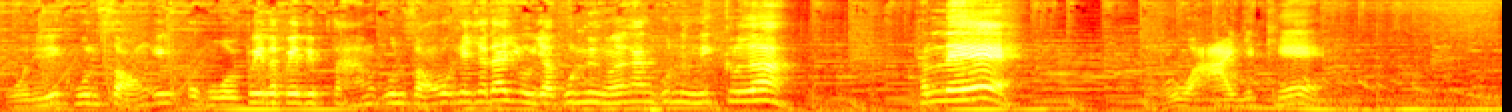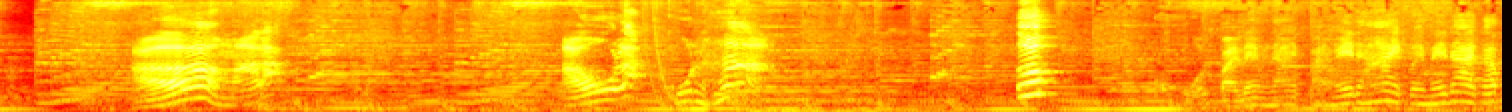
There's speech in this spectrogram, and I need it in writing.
โอ้ทีนี้คูณ2เองโอ้โหฟรีแต่เป็น13คูณ2โอเคจะได้อยู่อย่าคูณ1แล้วกันคูณ1นี่เกลือ ทะเลโอ้วายยัดเคเออมาละเอาละคูณ5อึ๊บโอ้โหไปได้ไม่ได้ไปไม่ได้ไปไม่ได้ครับ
